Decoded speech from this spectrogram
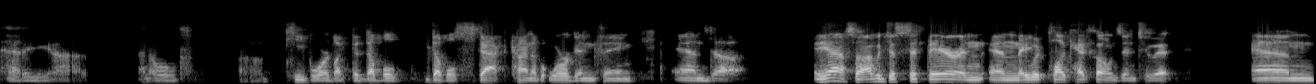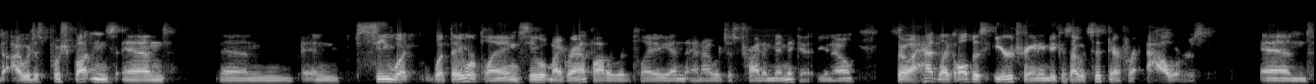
had a uh, an old uh, keyboard, like the double double stacked kind of organ thing, and uh, yeah, so I would just sit there and and they would plug headphones into it, and I would just push buttons and and and see what what they were playing, see what my grandfather would play, and and I would just try to mimic it, you know. So I had like all this ear training because I would sit there for hours and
